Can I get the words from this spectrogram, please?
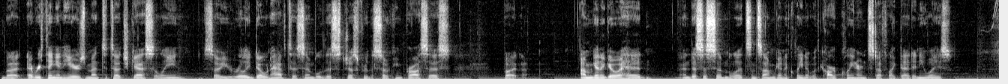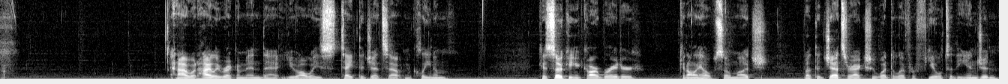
But everything in here is meant to touch gasoline, so you really don't have to assemble this just for the soaking process. But I'm going to go ahead and disassemble it since I'm going to clean it with carb cleaner and stuff like that anyways. And I would highly recommend that you always take the jets out and clean them. Because soaking a carburetor can only help so much, but the jets are actually what deliver fuel to the engine.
